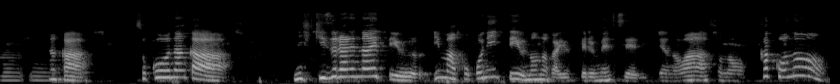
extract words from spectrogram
うんなんかそこをなんかに引きずられないっていう今ここにっていうののが言ってるメッセージっていうのはその過去の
